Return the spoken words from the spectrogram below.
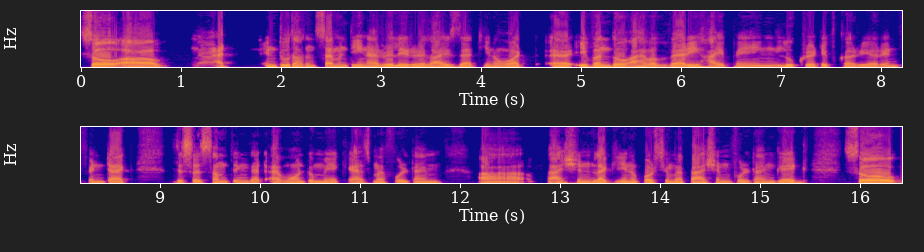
So, uh, at, in 2017, I really realized that, you know what, uh, even though I have a very high paying, lucrative career in fintech, this is something that I want to make as my full time uh, passion, like, you know, pursue my passion full time gig. So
